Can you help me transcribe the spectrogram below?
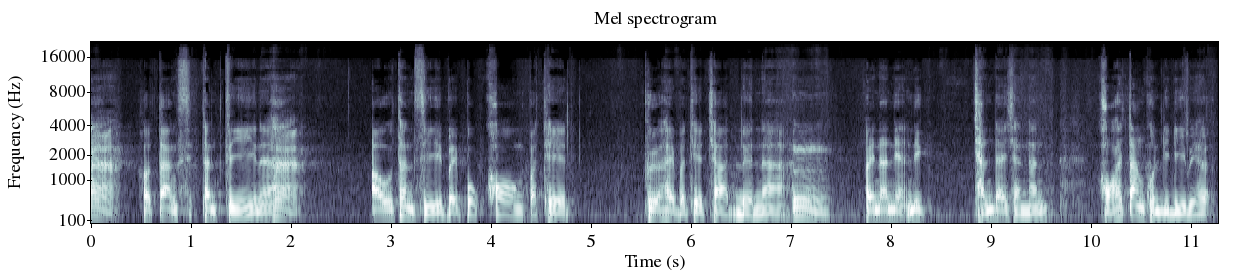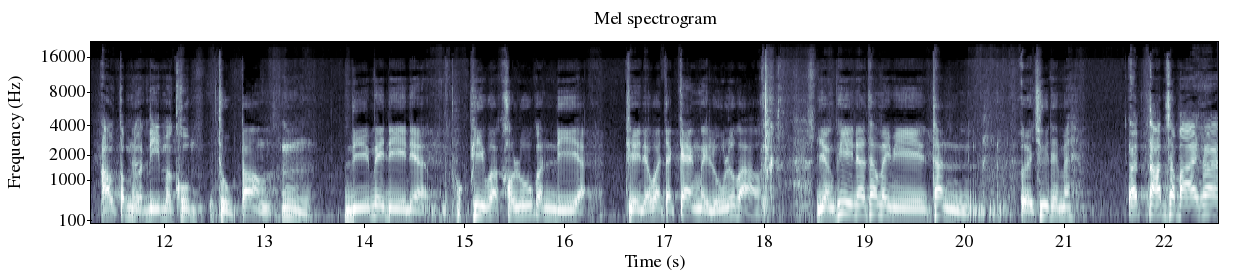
อ่าเขาตั้งท่านสีนะฮะเอาท่านสีไปปกครองประเทศเพื่อให้ประเทศชาติเดินหน้า อืมเพราะฉะนั้นเนี่ยนี่ฉันใดฉันนั้น ขอให้ตั้งคนดีๆไปเถอะ เอาตำรวจดีมาคุม ถูกต้อง อืม ดีไม่ดีเนี่ยผมพี่ว่าเขารู้กันดีอะเพียงแต่ว่าจะแกล้งไม่รู้หรือเปล่า อย่างพี่นะถ้าไม่มีท่านเอ่ยชื่อได้ไหม เอ่อตามสบายครับ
